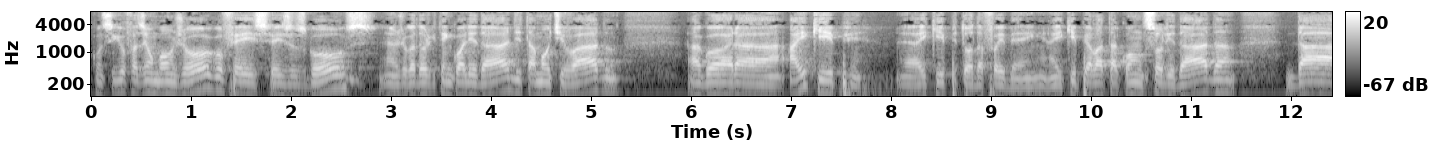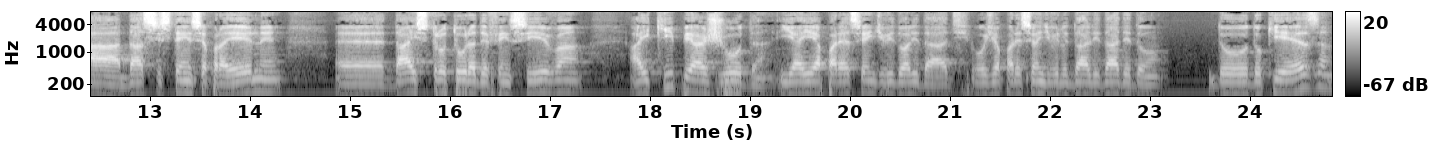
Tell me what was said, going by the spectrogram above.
Conseguiu fazer um bom jogo, fez, fez os gols, é um jogador que tem qualidade, está motivado. Agora, a equipe, É, a equipe toda foi bem. A equipe ela está consolidada, dá, dá assistência para ele, é, dá estrutura defensiva. A equipe ajuda e aí aparece a individualidade. Hoje apareceu a individualidade do, do, do Chiesa,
